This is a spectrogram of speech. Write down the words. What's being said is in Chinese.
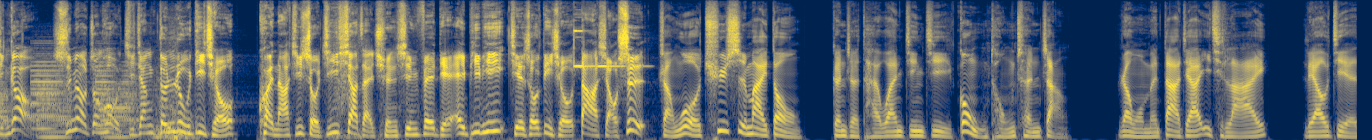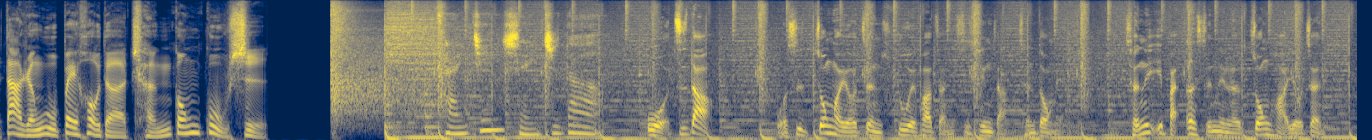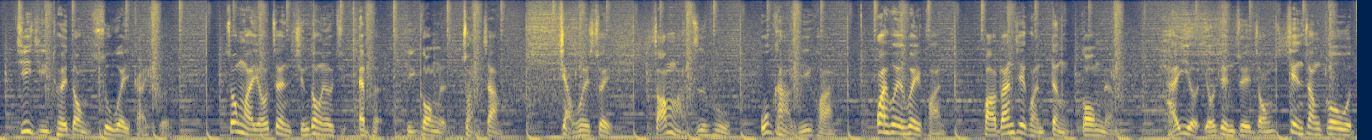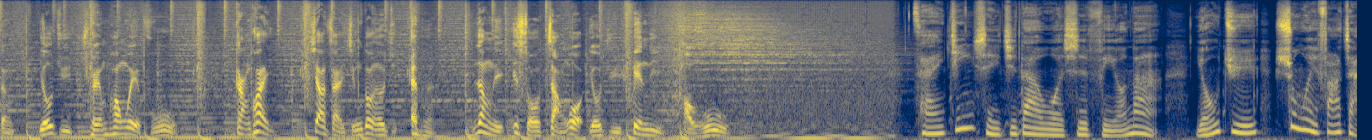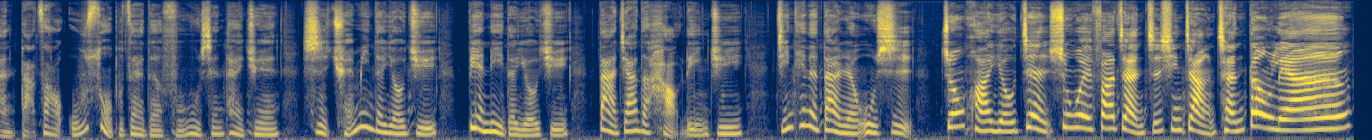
警告！十秒钟后即将登陆地球，快拿起手机下载全新飞碟 APP，接收地球大小事，掌握趋势脉动，跟着台湾经济共同成长。让我们大家一起来了解大人物背后的成功故事。财经谁知道？我知道，我是中华邮政数位发展执行长陈栋梁。成立一百二十年的中华邮政，积极推动数位改革。中华邮政行动邮局 App 提供了转账、缴汇税、扫码支付、无卡提款、外汇汇款、保单借款等功能，还有邮件追踪、线上购物等邮局全方位服务。赶快下载行动邮局 App，让你一手掌握邮局便利好服务。财经谁知道？我是 Fiona。邮局数位发展，打造无所不在的服务生态圈，是全民的邮局。便利的邮局，大家的好邻居。今天的大人物是中华邮政数位发展执行长陈栋梁。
